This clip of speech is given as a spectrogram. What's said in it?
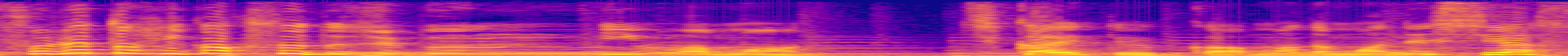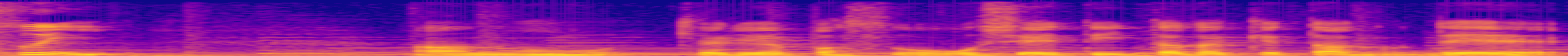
それと比較すると自分にはまあ近いというかまだ真似しやすいあのキャリアパスを教えていただけたので、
